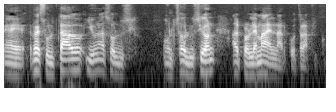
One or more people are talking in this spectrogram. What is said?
eh, resultado y una solución solución al problema del narcotráfico.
